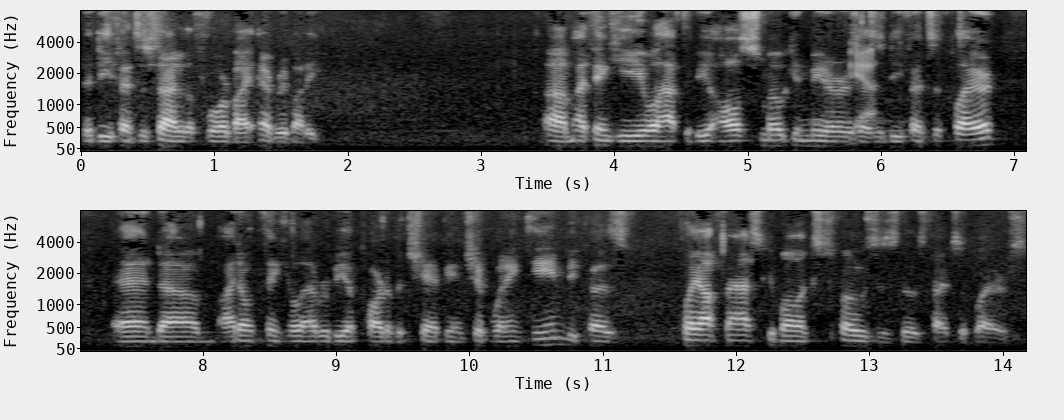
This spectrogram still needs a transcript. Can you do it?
the defensive side of the floor by everybody. Um, I think he will have to be all smoke and mirrors yeah. as a defensive player, and um, I don't think he'll ever be a part of a championship winning team because playoff basketball exposes those types of players.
